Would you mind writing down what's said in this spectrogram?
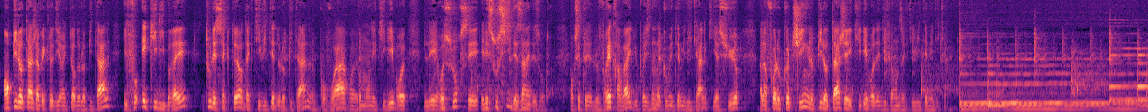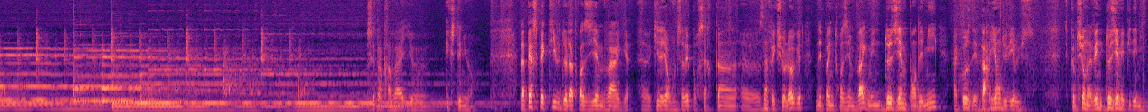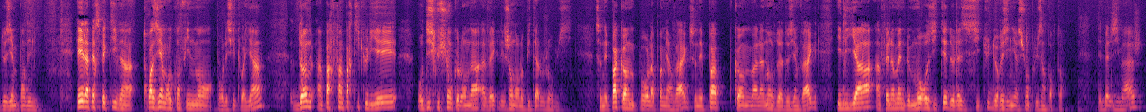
en pilotage avec le directeur de l'hôpital, il faut équilibrer tous les secteurs d'activité de l'hôpital pour voir euh, comment on équilibre les ressources et, les soucis des uns et des autres. Donc c'était le vrai travail du président de la communauté médicale qui assure à la fois le coaching, le pilotage et l'équilibre des différentes activités médicales. C'est un travail euh, exténuant. La perspective de la troisième vague, euh, qui d'ailleurs, vous le savez, pour certains euh, infectiologues, n'est pas une troisième vague, mais une deuxième pandémie à cause des variants du virus. C'est comme si on avait une deuxième épidémie, une deuxième pandémie. Et la perspective d'un troisième reconfinement pour les citoyens donne un parfum particulier aux discussions que l'on a avec les gens dans l'hôpital aujourd'hui. Ce n'est pas comme pour la première vague, ce n'est pas comme à l'annonce de la deuxième vague, il y a un phénomène de morosité, de lassitude, de résignation plus important. Des belles images.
